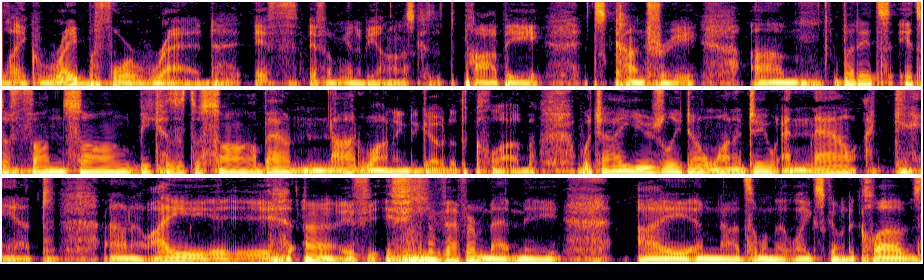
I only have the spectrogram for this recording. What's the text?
like right before Red, if if I'm gonna be honest, because it's poppy, it's country, um, but it's it's a fun song because it's a song about not wanting to go to the club, which I usually don't want to do, and now I can't. I don't know. I, if if you've ever met me I am not someone that likes going to clubs.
